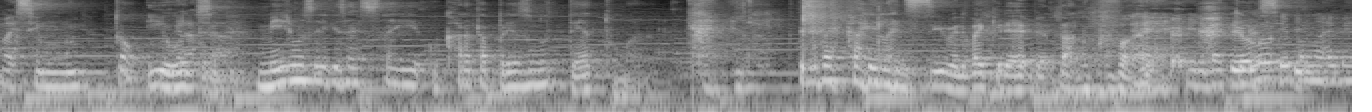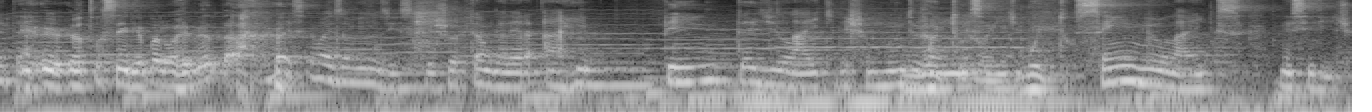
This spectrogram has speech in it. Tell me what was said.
vai ser muito e outra, engraçado. mesmo se ele quisesse sair, o cara tá preso no teto, mano. Ele vai cair lá de cima, ele vai querer arrebentar, não vai. É, ele vai Eu torcer pra não arrebentar. Eu, eu, eu torceria pra não arrebentar. Vai ser mais ou menos isso, fechou? Então, galera, arrebenta de like, deixa muito, joinha Muito nesse joinha, vídeo. muito. 100 mil likes nesse vídeo.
